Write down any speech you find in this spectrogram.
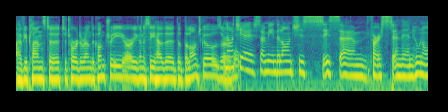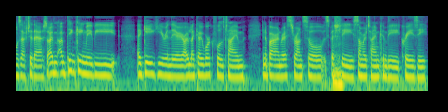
Have you plans to, to tour it around the country, or are you going to see how the, the, the launch goes? Not what? yet. I mean, the launch is is um, first, and then who knows after that. I'm I'm thinking maybe a gig here and there. I like I work full time in a bar and restaurant, so especially mm. summertime can be crazy.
